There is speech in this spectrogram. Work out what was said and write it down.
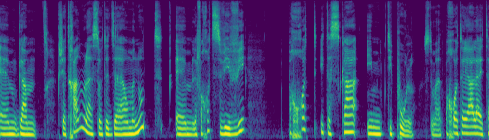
אמ, גם כשהתחלנו לעשות את זה, האומנות, אמ, לפחות סביבי, פחות התעסקה עם טיפול. זאת אומרת, פחות היה לה את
